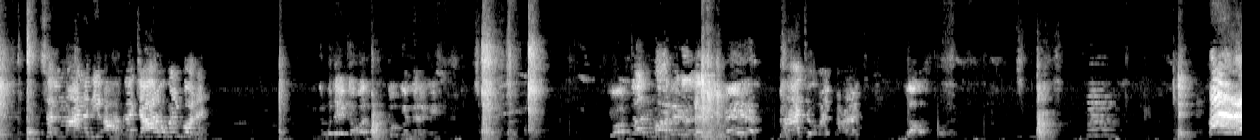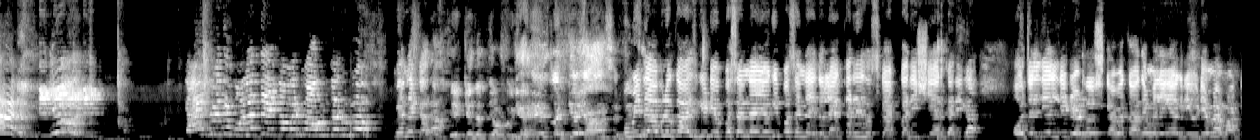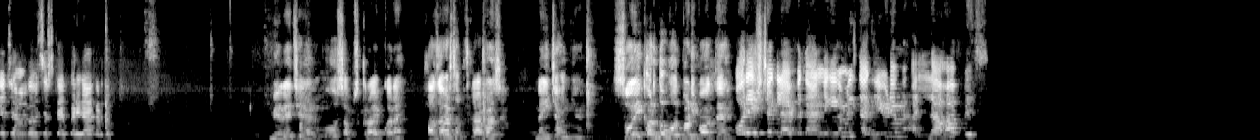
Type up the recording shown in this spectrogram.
सलमान अली आगा चार हो गए बॉल पता एक बार दो गेंदें चार मारेगा मैं। पाँच हो गए पाँच। लास्ट हो गाइस मैंने बोला था एक ओवर में आउट करूँगा। मैंने करा। एक गेंद जल्दी आउट हो। गया ये लग गया यहाँ से। उम्मीद है आप लोग को आज वीडियो पसंद आई होगी। पसंद आई तो लाइक करिए सब्सक्राइब करिए शेयर करिएगा। और जल्दी जल्दी डेढ़ सौ सब्सक्राइबर कर दे मिलेंगे अगली वीडियो में। हमारे के चैनल को भी सब्सक्राइब करिएगा कर दो। मेरे चैनल को सब्सक्राइब करें। हज़ार सब्सक्राइबर्स नहीं चाहिए सो ही कर दो बहुत बड़ी बात है। और एक्स्ट्रा लाइव पे ध्यान मिलता है अगली वीडियो में। अल्लाह हाफिज।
